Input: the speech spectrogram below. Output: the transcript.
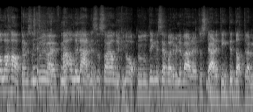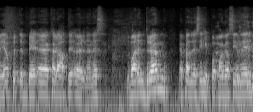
Alle haterne som sto i veien for meg. Alle lærerne som sa jeg aldri kunne oppnå noen ting, mens jeg bare ville være der ute og stjele ting til dattera mi og putte eh, karate i ørene hennes. Det var en drøm. Jeg pleide å lese hiphop-magasiner.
